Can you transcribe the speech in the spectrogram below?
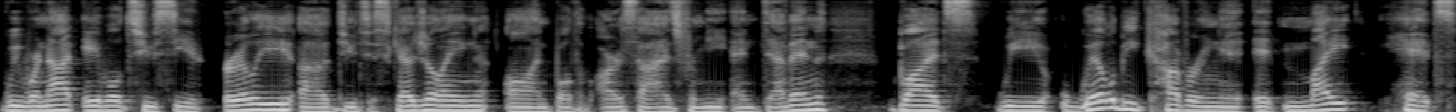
We were not able to see it early uh, due to scheduling on both of our sides for me and Devin, but we will be covering it. It might hit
